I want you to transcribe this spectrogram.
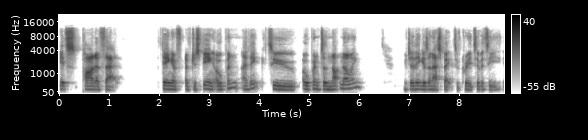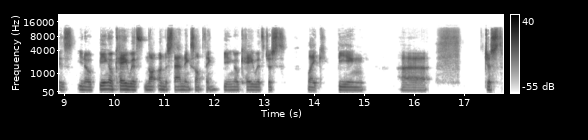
it's part of that thing of, of just being open i think to open to not knowing which i think is an aspect of creativity is you know being okay with not understanding something being okay with just like being uh just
